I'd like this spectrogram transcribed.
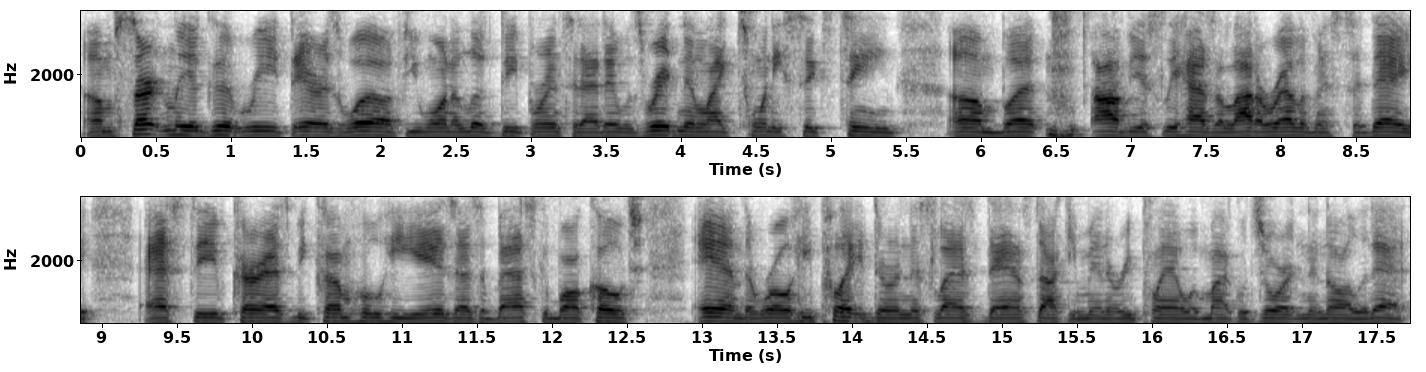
um, certainly a good read there as well if you want to look deeper into that. It was written in like 2016, um, but obviously has a lot of relevance today as Steve Kerr has become who he is as a basketball coach and the role he played during this last dance documentary playing with Michael Jordan and all of that.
